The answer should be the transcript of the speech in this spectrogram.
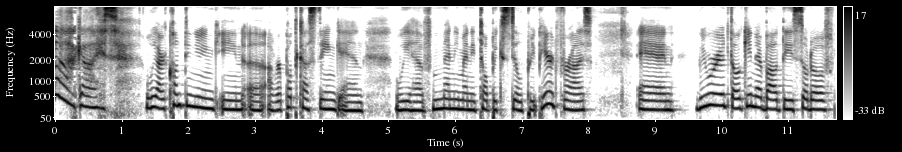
Ah, guys, we are continuing in uh, our podcasting, and we have many, many topics still prepared for us. And we were talking about this sort of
